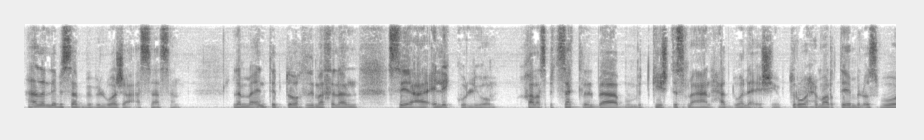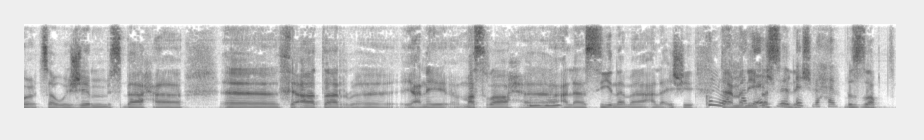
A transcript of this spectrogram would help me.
هذا اللي بسبب الوجع أساسا. لما انت بتاخذي مثلا ساعة إلك كل يوم خلص بتسكر الباب وما بتكيش تسمع عن حد ولا إشي. بتروحي مرتين بالأسبوع تسوي جيم سباحة آه، ثياتر آه، يعني مسرح آه، على سينما على إشي. كل تعمليه بس إيش بحب. بالضبط.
